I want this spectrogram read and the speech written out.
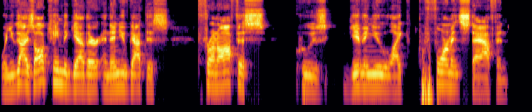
when you guys all came together and then you've got this front office who's giving you like performance staff and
